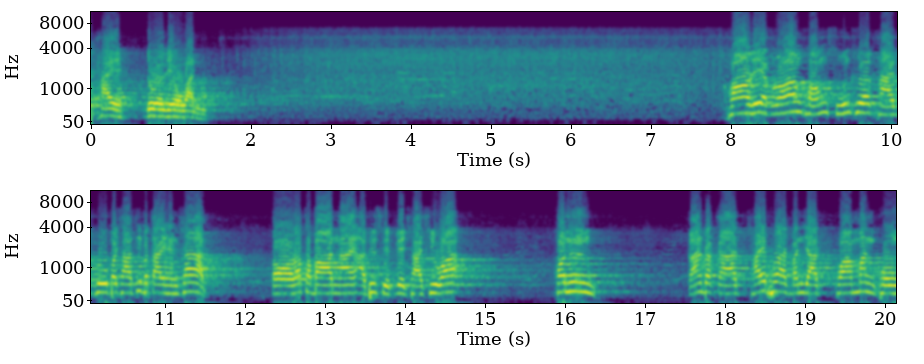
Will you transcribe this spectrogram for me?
ศไทย โดยเร็ววัน ข้อเรียกร้องของศูนย์เครือข่ายครูประชาธิปไตยแห่งชาติ ต่อรัฐบาลนายอภิสิทธิ์เวชชาชีวะ ข้อหนึ่งการประกาศใช้พระราชบัญญัติความมั่นคง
